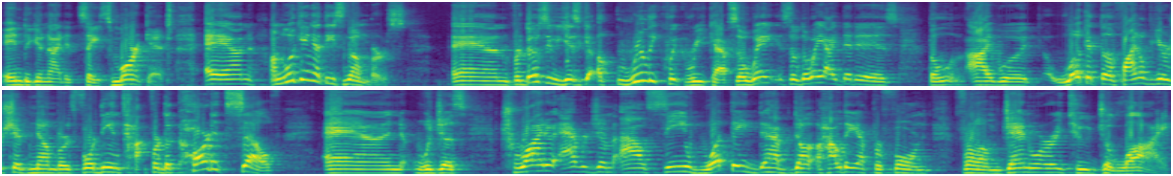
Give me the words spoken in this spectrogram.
in the United States market. And I'm looking at these numbers. And for those of you, just a really quick recap. So so the way I did it is, the I would look at the final viewership numbers for the entire for the card itself, and would just try to average them out, see what they have done, how they have performed from January to July.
